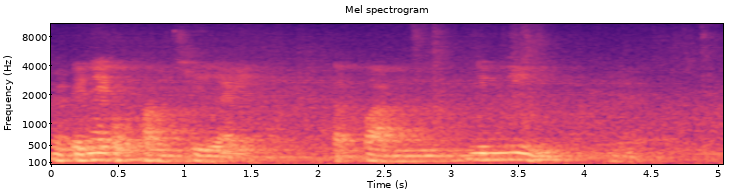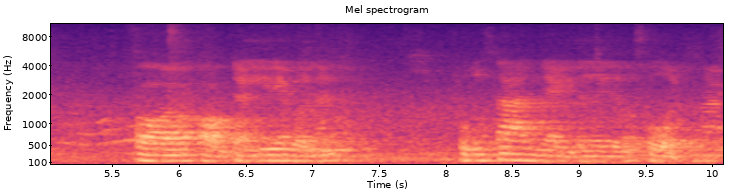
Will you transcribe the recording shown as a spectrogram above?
มันเป็นแนบกับความเฉื่อย กับความนิ่งๆนะพอออกจากอิเดียบทนั้นฟุ้งซ่านใหญ่เลยหรือว่าโกรธมาก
